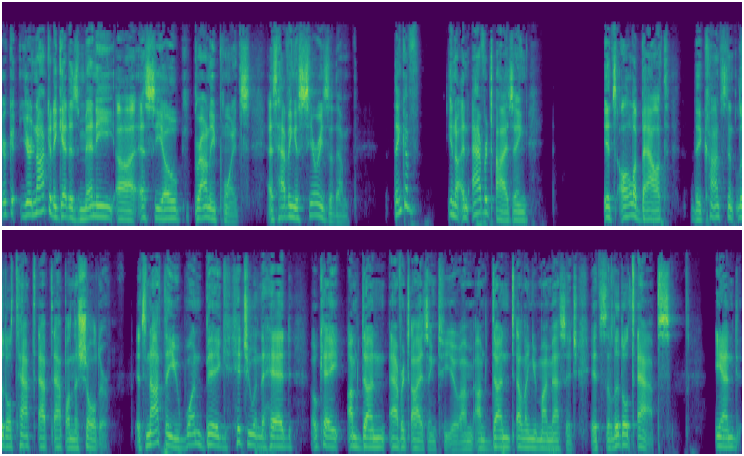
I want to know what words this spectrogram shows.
you're you're not going to get as many uh, SEO brownie points as having a series of them. Think of you know, in advertising, it's all about the constant little tap tap tap on the shoulder. It's not the one big hit you in the head. Okay, I'm done advertising to you. I'm I'm done telling you my message. It's the little taps. And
